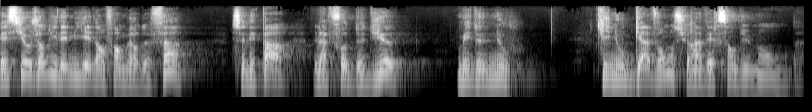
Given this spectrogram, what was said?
Et si aujourd'hui des milliers d'enfants meurent de faim, ce n'est pas la faute de Dieu, mais de nous qui nous gavons sur un versant du monde,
